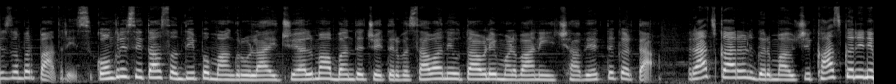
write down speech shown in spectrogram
ન્યૂઝ નંબર પાંત્રીસ. કોંગ્રેસ નેતા સંદીપ માંગરોલાએ જેલમાં બંધ ચેતર વસાવાને ઉતાવળે મળવાની ઈચ્છા વ્યક્ત કરતા રાજકારણ ગરમાયું છે. ખાસ કરીને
